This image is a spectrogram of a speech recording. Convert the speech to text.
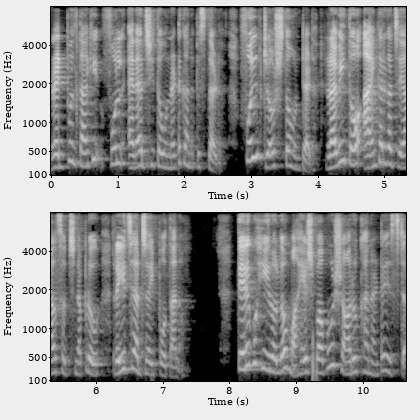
రెడ్ బుల్ తాగి ఫుల్ ఎనర్జీతో ఉన్నట్టు కనిపిస్తాడు. ఫుల్ జోష్తో ఉంటాడు. రవితో యాంకర్గా చేయాల్సి వచ్చినప్పుడు రీఛార్జ్ అయిపోతాను. తెలుగు హీరోలో మహేష్ బాబు షారూఖ్ ఖాన్ అంటే ఇష్టం.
